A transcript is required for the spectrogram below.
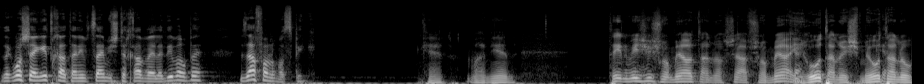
זה כמו שאני אגיד לך, אתה נמצא עם אשתך והילדים הרבה, זה אף פעם לא מספיק. כן, מעניין. תגיד, מישהו שומע אותנו עכשיו, שומע, כן. יראו אותנו, ישמעו כן. אותנו,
